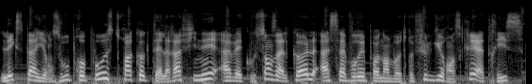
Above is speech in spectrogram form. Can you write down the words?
l'expérience vous propose trois cocktails raffinés avec ou sans alcool à savourer pendant votre fulgurance créatrice.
